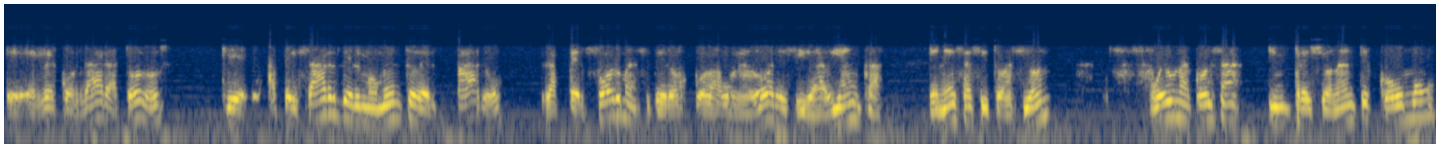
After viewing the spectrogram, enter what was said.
eh, recordar a todos que a pesar del momento del paro, la performance de los colaboradores y de Avianca en esa situación fue una cosa impresionante cómo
